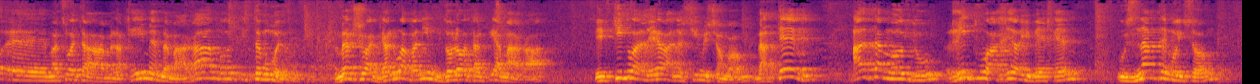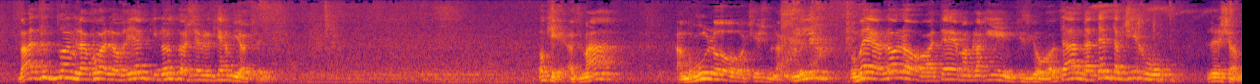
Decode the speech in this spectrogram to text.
מצאו את המלכים, הם במערב, בואו תסתמו את זה. אומר ישוע, גלו אבנים גדולות על פי המערב והפקידו עליה אנשים משומרו ואתם אל תמוידו, ריטבו אחרי אויביכם וזנבתם מויסום ואל תיתנו הם לבוא על הוריהם כי נוסדו השם אלוקיכם ביותכם. אוקיי, אז מה? אמרו לו שיש מלכים, הוא אומר, לא, לא, אתם המלכים תסגרו אותם ואתם תמשיכו לשם.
